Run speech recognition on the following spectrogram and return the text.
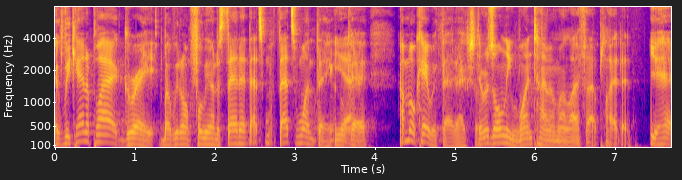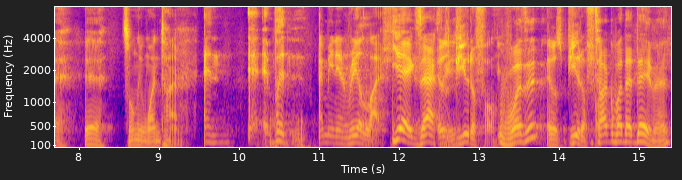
if we can't apply it, great, but we don't fully understand it. That's that's one thing. Yeah. Okay, I'm okay with that actually. There was only one time in my life I applied it. yeah, yeah, It's only one time. and eh, but I mean, in real life. yeah, exactly. It was beautiful. Was it? It was beautiful. Talk about that day, man.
